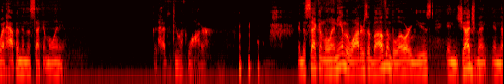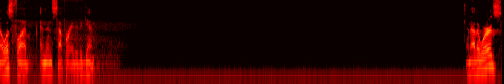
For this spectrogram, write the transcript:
What happened in the second millennium? That had to do with water. in the second millennium, the waters above and below are used in judgment in Noah's flood and then separated again. In other words,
